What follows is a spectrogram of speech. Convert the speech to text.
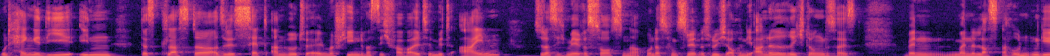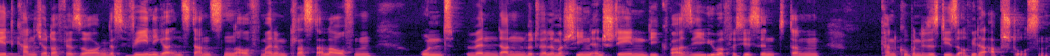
und hänge die in das Cluster, also das Set an virtuellen Maschinen, was ich verwalte, mit ein, sodass ich mehr Ressourcen habe. Und das funktioniert natürlich auch in die andere Richtung. Das heißt, wenn meine Last nach unten geht, kann ich auch dafür sorgen, dass weniger Instanzen auf meinem Cluster laufen. Und wenn dann virtuelle Maschinen entstehen, die quasi überflüssig sind, dann kann Kubernetes diese auch wieder abstoßen.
